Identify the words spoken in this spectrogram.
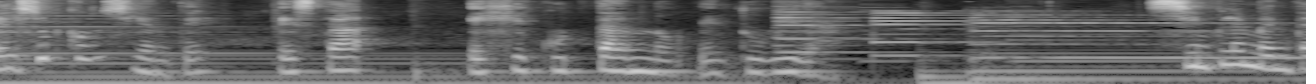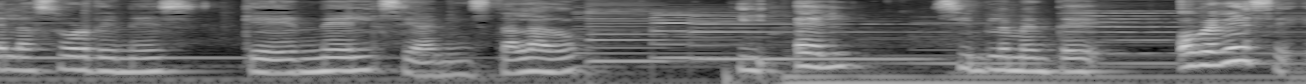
El subconsciente está ejecutando en tu vida simplemente las órdenes que en él se han instalado y él simplemente obedece.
